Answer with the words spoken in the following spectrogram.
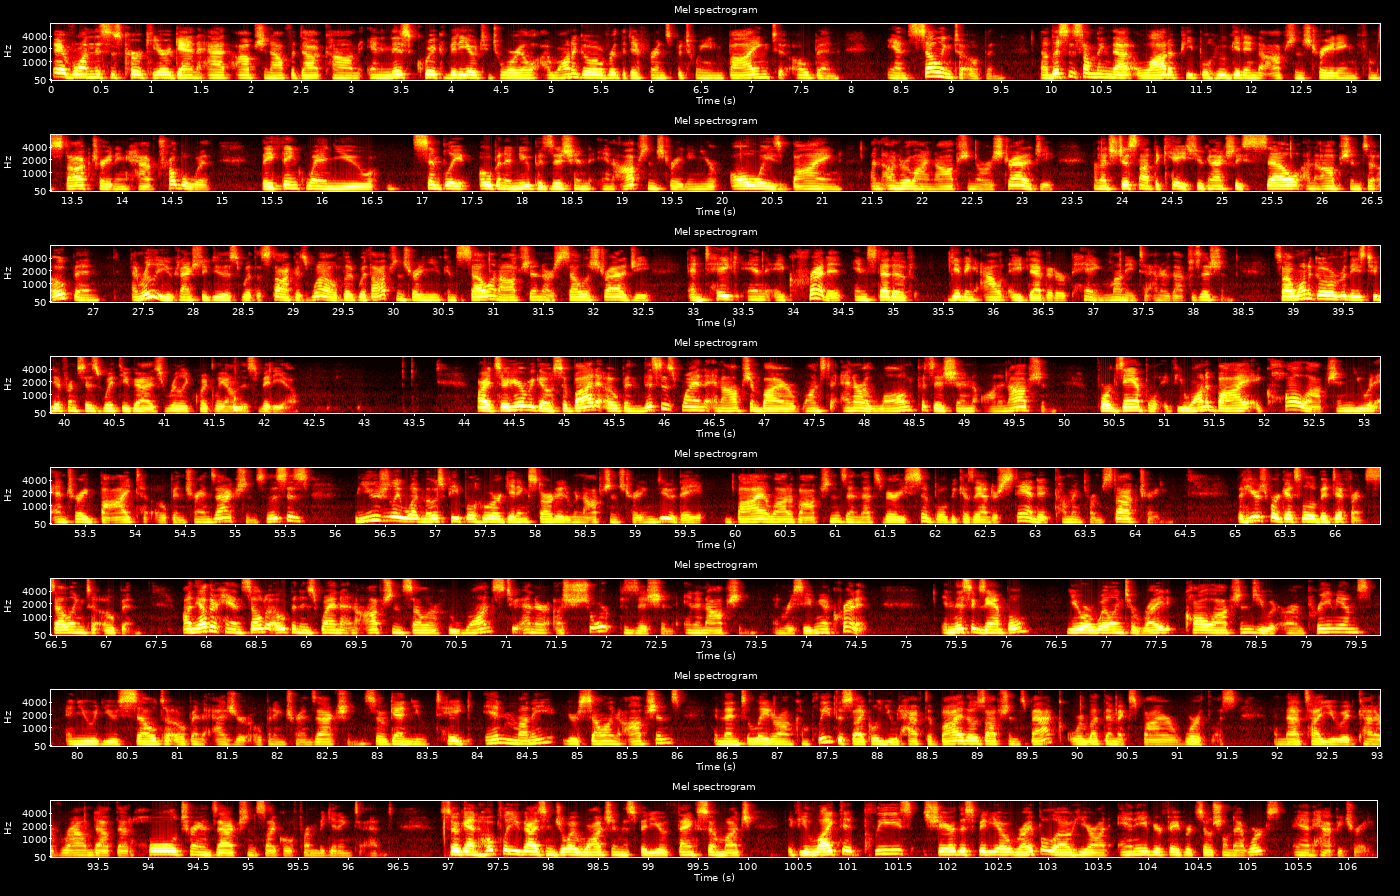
Hey everyone, this is Kirk here again at OptionAlpha.com and in this quick video tutorial I want to go over the difference between buying to open and selling to open. Now this is something that a lot of people who get into options trading from stock trading have trouble with. They think when you simply open a new position in options trading you're always buying an underlying option or a strategy and that's just not the case. You can actually sell an option to open and really you can actually do this with a stock as well, but with options trading, you can sell an option or sell a strategy and take in a credit instead of giving out a debit or paying money to enter that position. So I want to go over these two differences with you guys really quickly on this video. All right, so here we go. So buy to open. This is when an option buyer wants to enter a long position on an option. For example, if you want to buy a call option, you would enter a buy to open transaction. So this is usually what most people who are getting started in options trading do. They buy a lot of options, and that's very simple because they understand it coming from stock trading. But here's where it gets a little bit different selling to open. On the other hand, sell to open is when an option seller who wants to enter a short position in an option and receiving a credit. In this example, you are willing to write call options, you would earn premiums, and you would use sell to open as your opening transaction. So again, you take in money, you're selling options, and then to later on complete the cycle, you would have to buy those options back or let them expire worthless. And that's how you would kind of round out that whole transaction cycle from beginning to end. So again, hopefully you guys enjoy watching this video. Thanks so much. If you liked it, please share this video right below here on any of your favorite social networks, and happy trading.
